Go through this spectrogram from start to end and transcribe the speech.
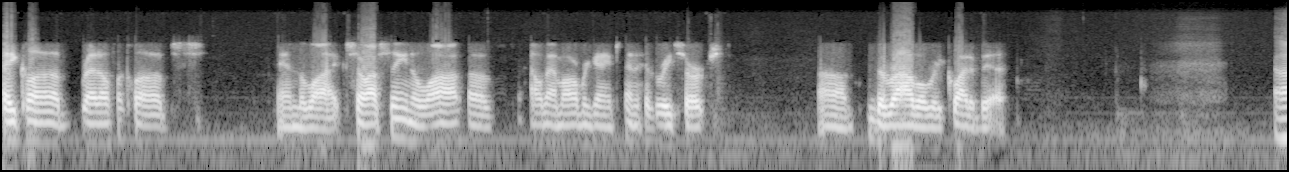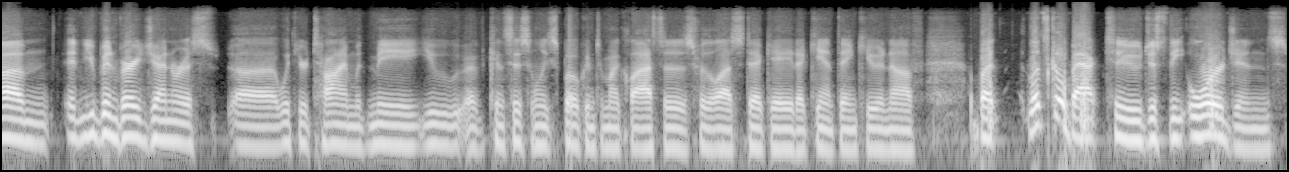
A Club, Red Elephant clubs, and the like. So I've seen a lot of Alabama Auburn games and have researched uh, the rivalry quite a bit. Um, and you've been very generous uh, with your time with me. You have consistently spoken to my classes for the last decade. I can't thank you enough. But let's go back to just the origins.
